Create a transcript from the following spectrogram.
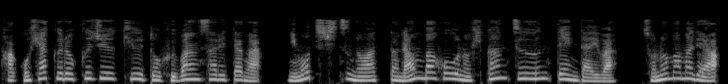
ハ569と不番されたが、荷物室のあったナンバー4の非貫通運転台は、そのままであ。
